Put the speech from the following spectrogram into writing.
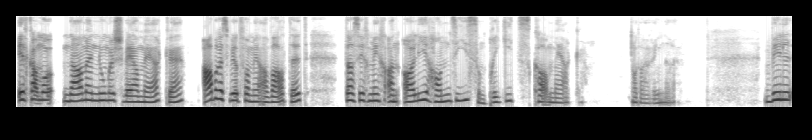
Ich kann mir Namen nur schwer merken, aber es wird von mir erwartet, dass ich mich an alle Hansis und Brigittes merken kann oder erinnere. Weil,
